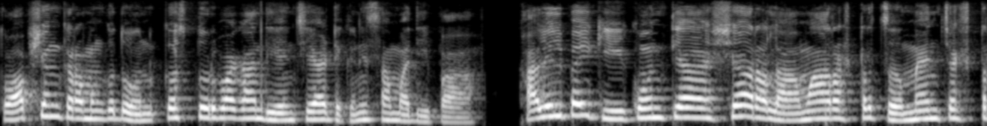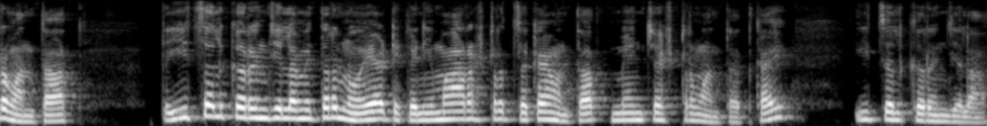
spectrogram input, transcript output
तो ऑप्शन क्रमांक दोन कस्तुरबा गांधी यांची या ठिकाणी समाधी पहा. खालीलपैकी कोणत्या शहराला महाराष्ट्राचं मॅनचेस्टर म्हणतात? तर इचलकरंजीला मित्रांनो या ठिकाणी महाराष्ट्राचं काय म्हणतात? मॅनचेस्टर म्हणतात. काय? इचलकरंजीला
